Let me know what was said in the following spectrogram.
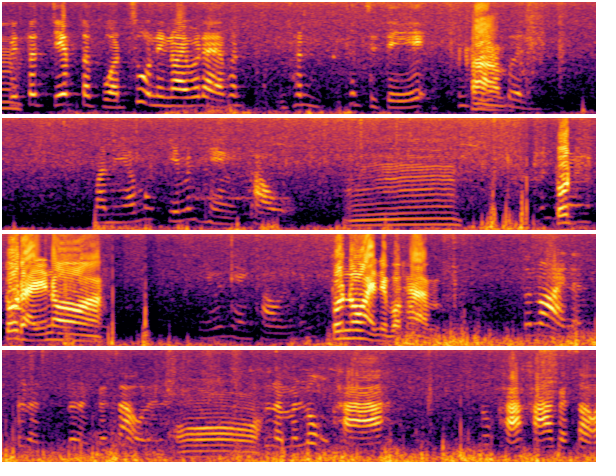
ม เป็นตะเจ็บตะปวดสู้น้อยๆบ่ได้เพิ่นเพิ่นเพิ่นสิเตะเพิ่นครัเตะบเพิ่นบัดนี้เมื่อกี้มันแห้งเข่า อืม ตัวตัวใดนอนี่มันแห้งเข่านี่มันตัวน้อยเนี่ยบ่ครับตัวน้อยน่ะตัวนั้นตัวนั้นกระเซ้าเลยนะอ๋อตัวนั้นมันลงขาลงขาขากระเซ้า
